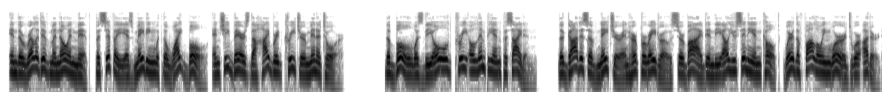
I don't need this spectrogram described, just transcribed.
In the relative Minoan myth, Pasiphae is mating with the white bull, and she bears the hybrid creature Minotaur. The bull was the old pre-Olympian Poseidon, the goddess of nature and her paredros survived in the Eleusinian cult, where the following words were uttered,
